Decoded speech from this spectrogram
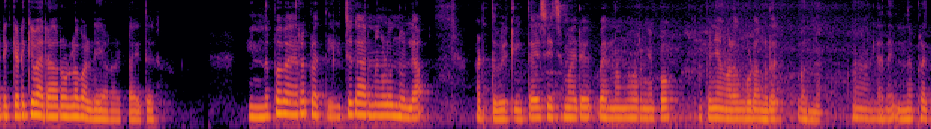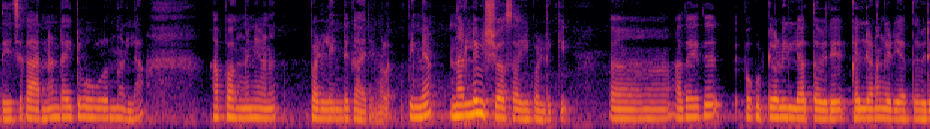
ഇടയ്ക്കിടയ്ക്ക് വരാറുള്ള പള്ളിയാണ് കേട്ടോ ഇത്. ഇന്നിപ്പോൾ വേറെ പ്രത്യേകിച്ച് കാരണങ്ങളൊന്നുമില്ല. അടുത്ത വീട്ടിലത്തെ ചേച്ചിമാർ വരണം എന്ന് പറഞ്ഞപ്പോൾ അപ്പോൾ ഞങ്ങളും കൂടെ അങ്ങോട്ട് വന്നു. അല്ലാതെ ഇന്ന് പ്രത്യേകിച്ച് കാരണം ഉണ്ടായിട്ട് പോകുമെന്നല്ല അപ്പം അങ്ങനെയാണ് പള്ളിന്റെ കാര്യങ്ങൾ പിന്നെ നല്ല വിശ്വാസമായി ഈ പള്ളിക്ക്. അതായത് ഇപ്പോൾ കുട്ടികളില്ലാത്തവർ കല്യാണം കഴിയാത്തവർ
